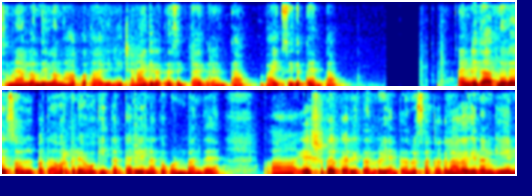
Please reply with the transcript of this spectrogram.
ಸುಮ್ಮನೆ ಅಲ್ಲೊಂದು ಇಲ್ಲೊಂದು ಹಾಕೋತಾ ಇದ್ದೀನಿ. ಚೆನ್ನಾಗಿರುತ್ತೆ ಸಿಗ್ತಾ ಇದ್ರೆ ಅಂತ, ಬಾಯಿಗೆ ಸಿಗುತ್ತೆ ಅಂತ. ಆ್ಯಂಡ್ ಇದಾದಮೇಲೆ ಸ್ವಲ್ಪ ತ, ಹೊರಗಡೆ ಹೋಗಿ ತರಕಾರಿ ಎಲ್ಲ ತೊಗೊಂಡು ಬಂದೆ. ಎಷ್ಟು ತರಕಾರಿ ತಂದರೂ, ಏನು ತಂದರೂ ಸಾಕಾಗಲ್ಲ. ಹಾಗಾಗಿ ನನಗೆ ಏನು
